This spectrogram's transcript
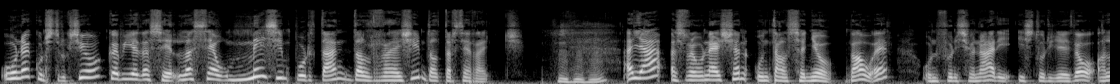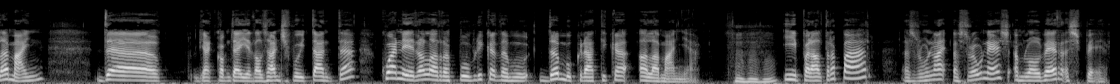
Una construcció que havia de ser la seu més important del règim del Tercer Reich. Allà es reuneixen un tal senyor Bauer, un funcionari historiador alemany de, ja com deia, dels anys 80, quan era la República Demo Democràtica Alemanya. I, per altra part, es, reuneix, es reuneix amb l'Albert Speer,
